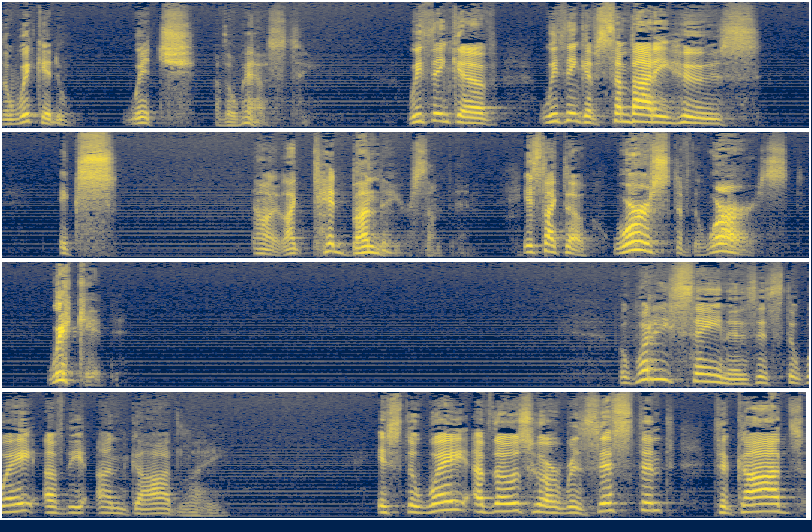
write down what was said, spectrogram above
the wicked witch of the West. We think of, we think of somebody who's ex, oh, like Ted Bundy or something. It's like the worst of the worst, wicked. But what he's saying is it's the way of the ungodly. It's the way of those who are resistant to God's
